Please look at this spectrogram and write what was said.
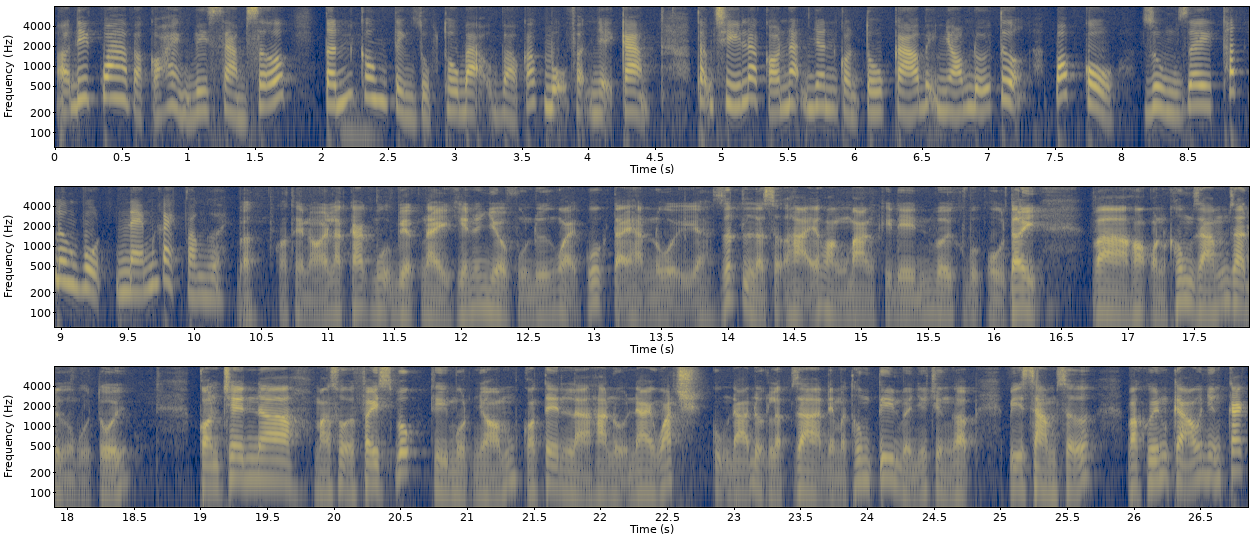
à, đi qua và có hành vi sàm sỡ, tấn công tình dục thô bạo vào các bộ phận nhạy cảm. Thậm chí là có nạn nhân còn tố cáo bị nhóm đối tượng bóp cổ, dùng dây thắt lưng vụt ném gạch vào người. Vâng, có thể nói là các vụ việc này khiến cho nhiều phụ nữ ngoại quốc tại Hà Nội rất là sợ hãi hoang mang khi đến với khu vực Hồ Tây và họ còn không dám ra đường vào buổi tối. Còn trên uh, mạng xã hội Facebook thì một nhóm có tên là Hà Nội Night Watch cũng đã được lập ra để mà thông tin về những trường hợp bị sàm sỡ và khuyến cáo những cách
